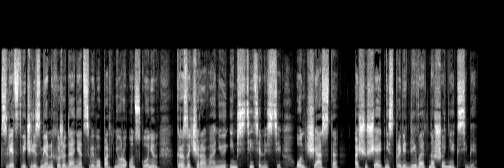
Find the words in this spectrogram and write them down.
Вследствие чрезмерных ожиданий от своего партнера он склонен к разочарованию и мстительности. Он часто ощущает несправедливое отношение к себе.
